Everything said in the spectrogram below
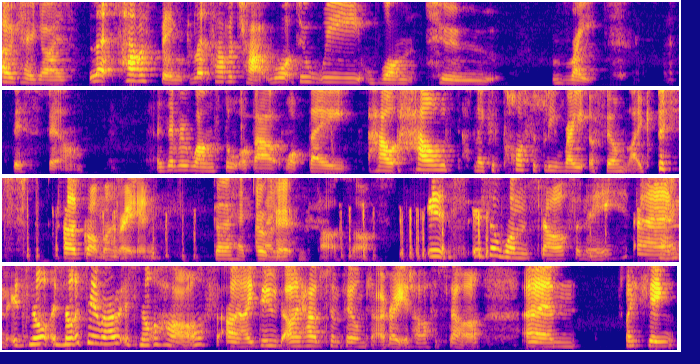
okay, guys, let's have a think. Let's have a chat. What do we want to rate this film? Has everyone thought about what they how how they could possibly rate a film like this? I've got my rating. Go ahead, Clay. Okay. You can start us off. It's it's a one star for me. Um, Okay. it's not it's not a zero. It's not a half. And I do I have some films that I rated half a star. Um, I think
